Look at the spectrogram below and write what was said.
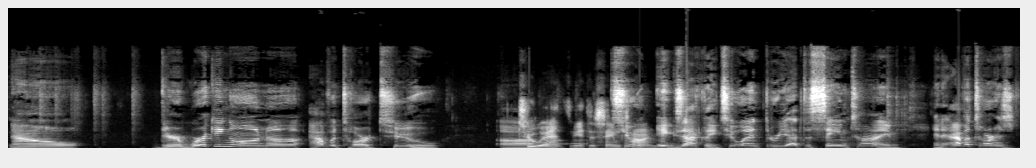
now they're working on uh, Avatar two. Uh, two and three at the same two, time. Exactly, two and three at the same time. And Avatar has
